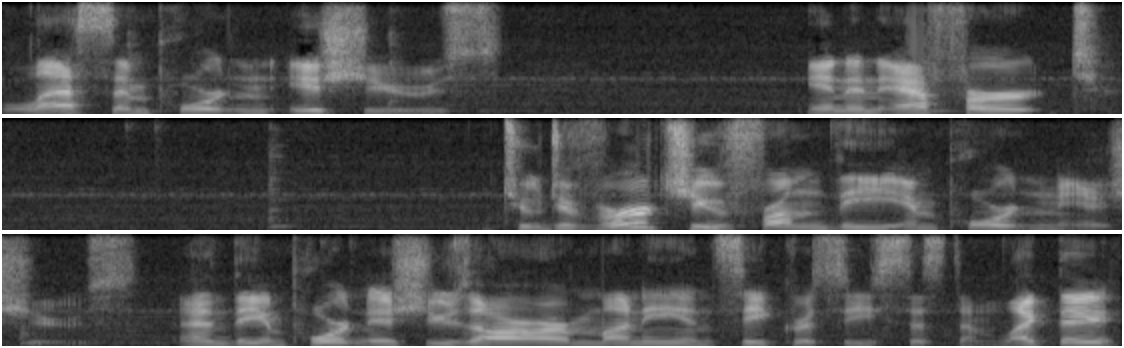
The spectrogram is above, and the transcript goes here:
less important issues in an effort to divert you from the important issues. And the important issues are our money and secrecy system. Like they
